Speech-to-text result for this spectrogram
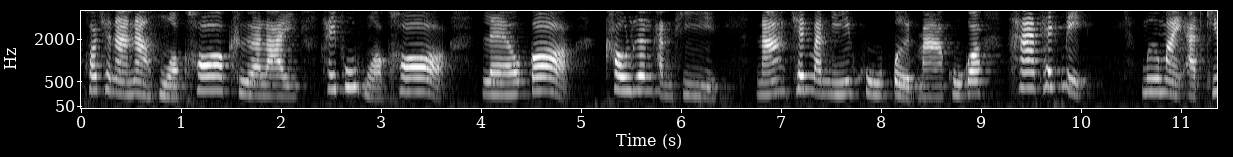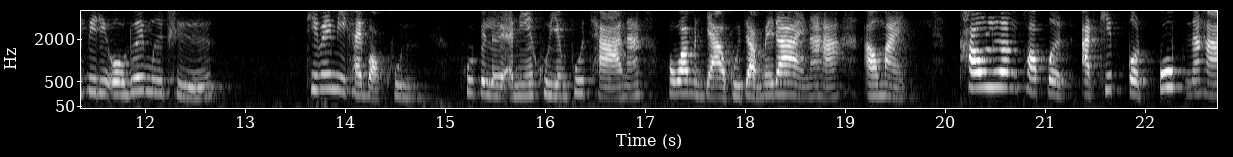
เพราะฉะนั้นอะหัวข้อคืออะไร ให้พูดหัวข้อ แล้วก็เข้าเรื่องทันทีนะเช่นวันนี้ครูเปิดมาครูก็ 5 เทคนิค มือใหม่อัดคลิปวิดีโอด้วยมือถือ ที่ไม่มีใครบอกคุณพูดไปเลย อันนี้ครูยังพูดช้านะ เพราะว่ามันยาวครูจำไม่ได้นะคะ เอาใหม่ เข้าเรื่องพอเปิดอัดคลิปกดปุ๊บนะคะ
